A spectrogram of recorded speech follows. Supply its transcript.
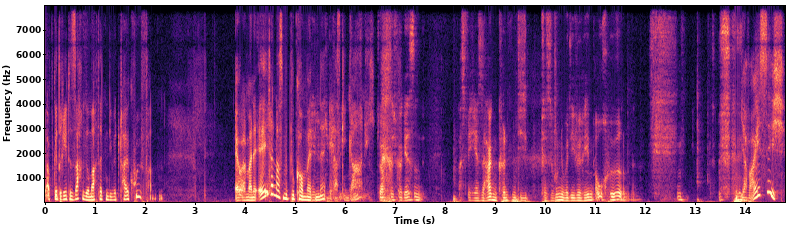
abgedrehte Sache gemacht hätten, die wir total cool fanden. Ey, weil meine Eltern das mitbekommen hätten, ne? Ey, das ging gar nicht. Du hast nicht vergessen, was wir hier sagen, könnten die Personen, über die wir reden, auch hören. ja, weiß ich.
